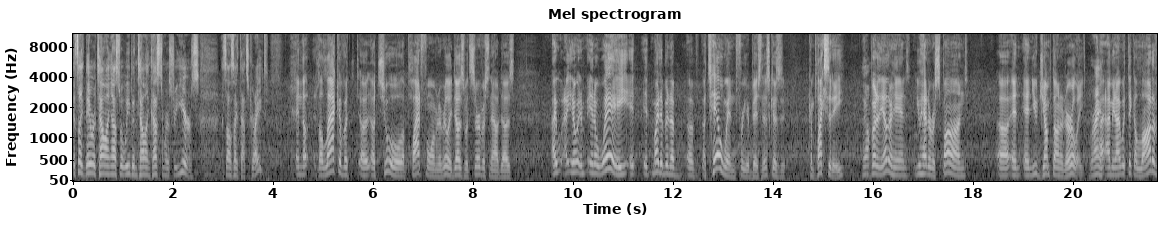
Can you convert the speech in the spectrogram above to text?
it's like they were telling us what we've been telling customers for years. So I was like, that's great. And the, the lack of a, a, a tool, a platform, and it really does what ServiceNow does, I, I, you know, in, in, a way, it, it might have been a, a, a tailwind for your business, because complexity, yep. but on the other hand, you had to respond, uh, and, and you jumped on it early. Right. I, I mean, I would think a lot of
